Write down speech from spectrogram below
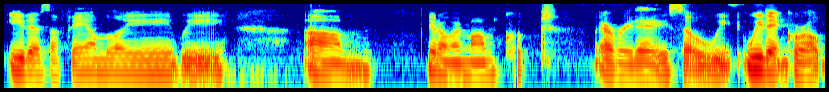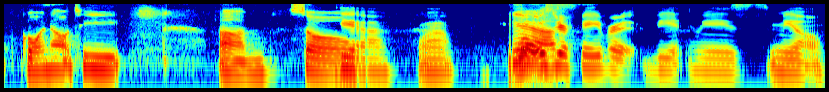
eat as a family. We um, you know my mom cooked every day so we we didn't grow up going out to eat. Um, so yeah wow. Yeah. what was your favorite vietnamese meal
